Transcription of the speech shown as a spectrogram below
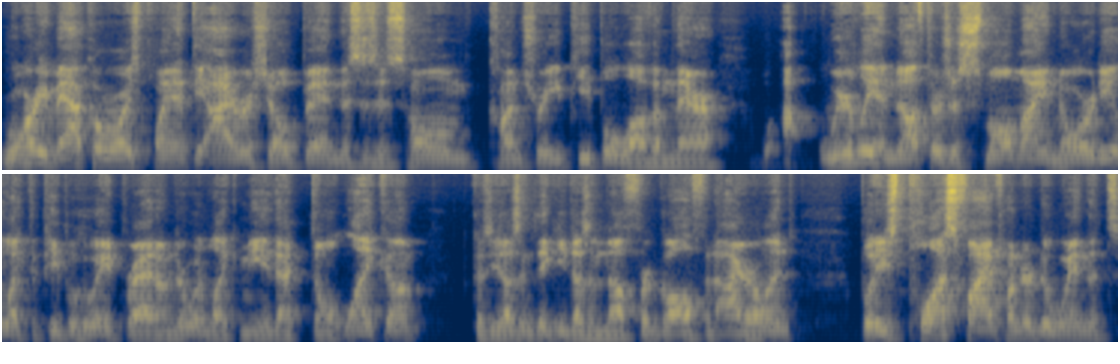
Rory McIlroy's playing at the Irish Open. This is his home country. People love him there. Uh, Weirdly enough, there's a small minority, like the people who hate Brad Underwood, like me, that don't like him because he doesn't think he does enough for golf in Ireland. But he's plus 500 to win the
